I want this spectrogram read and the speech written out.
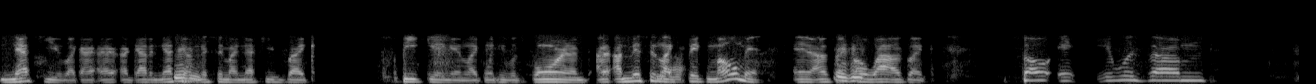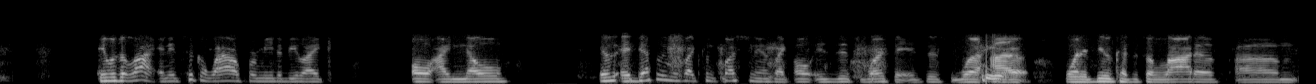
nephew. Like I I, I got a nephew. I'm Mhm. missing my nephew's like speaking and like when he was born. I'm I, I'm missing Wow. like big moments. And I was like, Mhm. oh wow. I was like, so it it was um it was a lot, and it took a while for me to be like, oh, I know. It, was, it definitely was like some questioning. It's like, oh, is this worth it? Is this what Yeah. I want to do? Because it's a lot of um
